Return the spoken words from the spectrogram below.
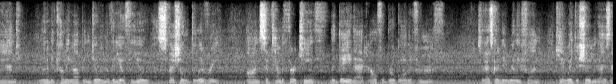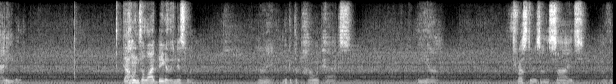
and I'm going to be coming up and doing a video for you, a special delivery on September 13th, the day that Alpha broke orbit from Earth. So that's going to be really fun. I can't wait to show you guys that Eagle. That one's a lot bigger than this one. All right, look at the power packs. The uh, thrusters on the sides of the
